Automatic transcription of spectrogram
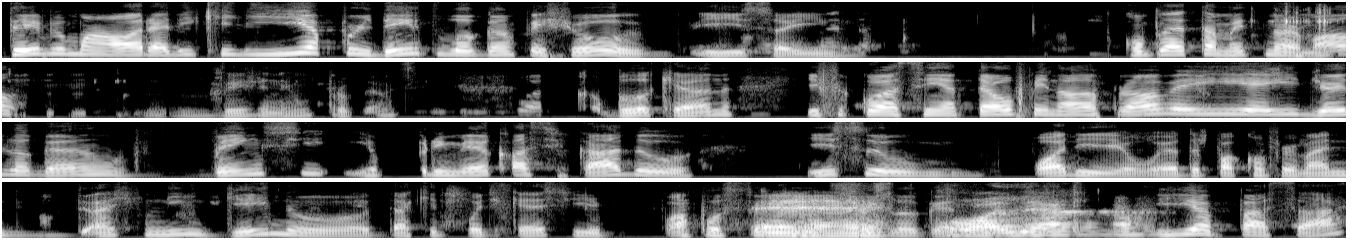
teve uma hora ali que ele ia por dentro, o Logan fechou, isso aí completamente normal, não vejo nenhum problema. assim, Bloqueando, e ficou assim até o final da prova, e aí Joey Logan vence, e o primeiro classificado, isso pode, o Elder pode confirmar, acho que ninguém no, daquele podcast apostou que o É. Joey Logan Olha, ia passar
